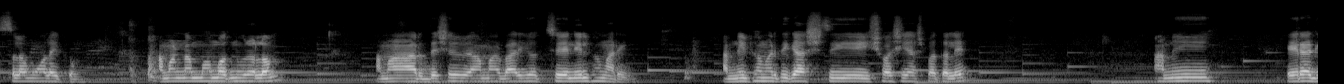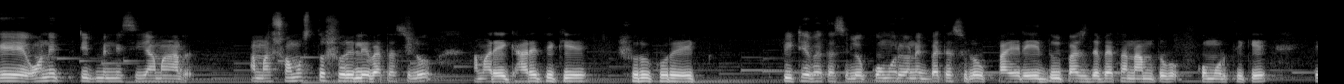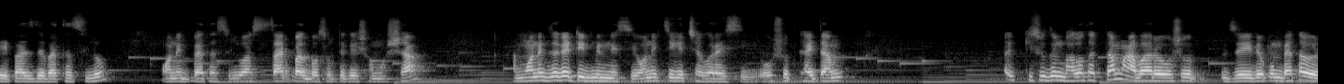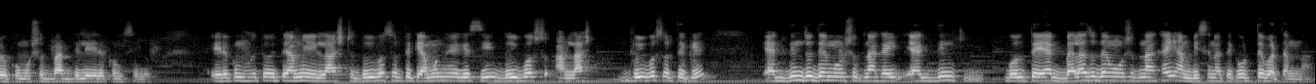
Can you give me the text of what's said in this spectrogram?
আসসালামু আলাইকুম। আমার নাম মোহাম্মদ নুর আলম। আমার দেশের, আমার বাড়ি হচ্ছে নীলফামারী। আমি নীলফামারী থেকে আসছি এই শশী হাসপাতালে। আমি এর আগে অনেক ট্রিটমেন্ট নিয়েছি আমার আমার সমস্ত শরীরে ব্যথা ছিল। আমার এই ঘাড়ে থেকে শুরু করে পিঠে ব্যথা ছিল, কোমরে অনেক ব্যথা ছিল। পায়ের এই দুই পাশ দিয়ে ব্যথা নামতো কোমর থেকে, এই পাশ দিয়ে ব্যথা ছিল। অনেক ব্যথা ছিল, আজ চার পাঁচ বছর থেকে সমস্যা। আমি অনেক জায়গায় ট্রিটমেন্ট নিয়েছি, অনেক চিকিৎসা করাইছি, ওষুধ খাইতাম কিছুদিন ভালো থাকতাম, আবার ওষুধ, যে এরকম ব্যথা ওই রকম ওষুধ বাদ দিলে এরকম ছিল। এরকম হইতে হইতে আমি লাস্ট দুই বছর থেকে এমন হয়ে গেছি, দুই বছর লাস্ট দুই বছর থেকে একদিন যদি আমি ওষুধ না খাই, একদিন বলতে এক বেলা যদি আমি ওষুধ না খাই, আমি বিছানা থেকে উঠতে পারতাম না।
